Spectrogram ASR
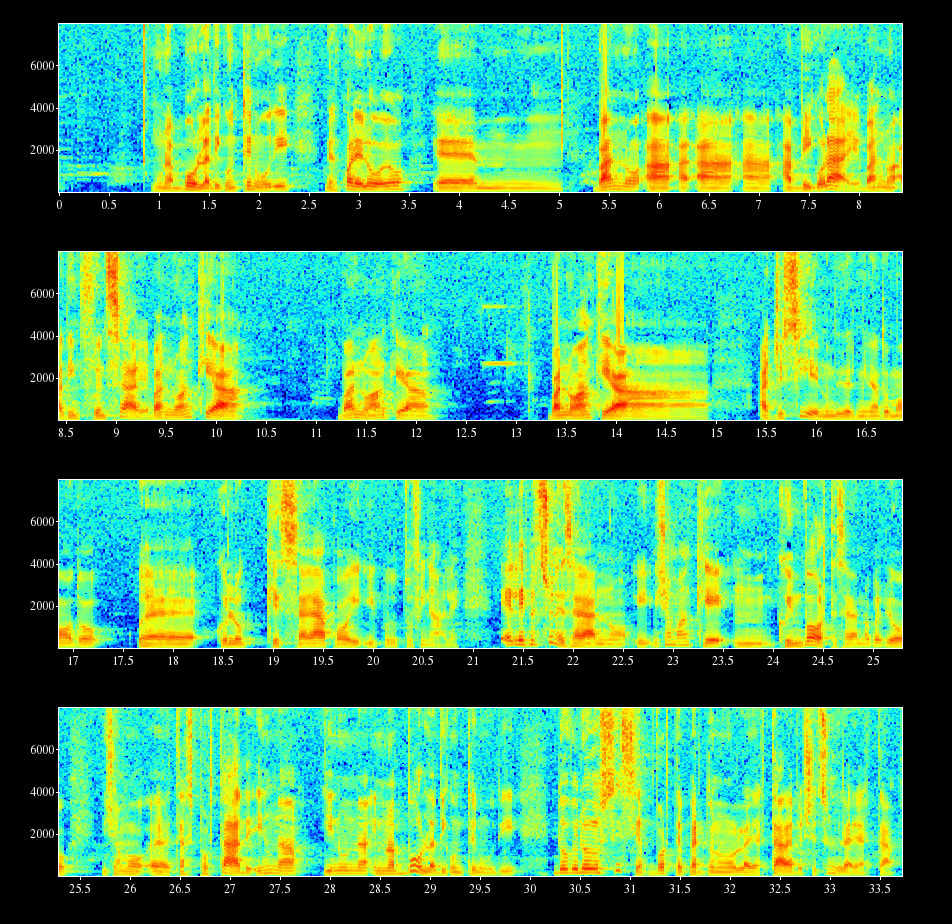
una, bolla di contenuti nel quale loro ehm, vanno a, a, a, a, veicolare, vanno ad influenzare, vanno anche a, vanno anche a, vanno anche a, a gestire in un determinato modo eh, quello che sarà poi il prodotto finale. E le persone saranno, diciamo, anche mh, coinvolte, saranno proprio, diciamo, eh, trasportate in una, in, una, in una, bolla di contenuti dove loro stessi a volte perdono la realtà, la percezione della realtà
